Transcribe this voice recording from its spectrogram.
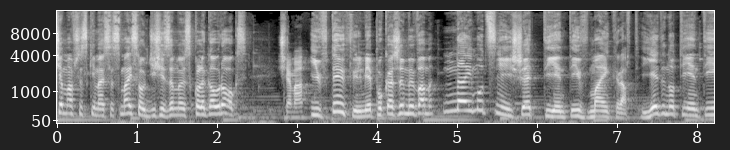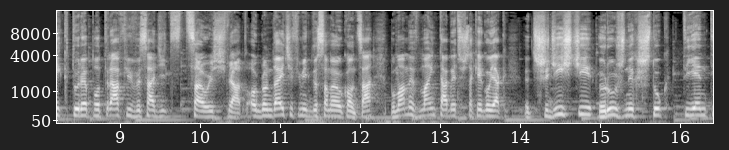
Siema wszystkim, SS Mysol, dzisiaj ze mną jest kolega Rox. Siema. I w tym filmie pokażemy wam najmocniejsze TNT w Minecraft. Jedno TNT, które potrafi wysadzić cały świat. Oglądajcie filmik do samego końca, bo mamy w Mindtabie coś takiego jak 30 różnych sztuk TNT.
